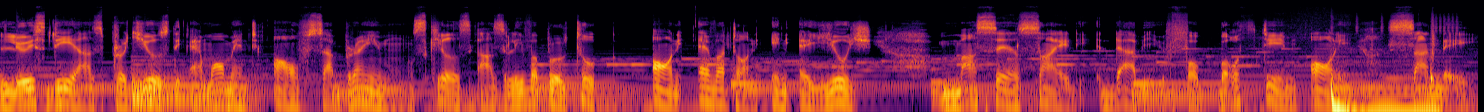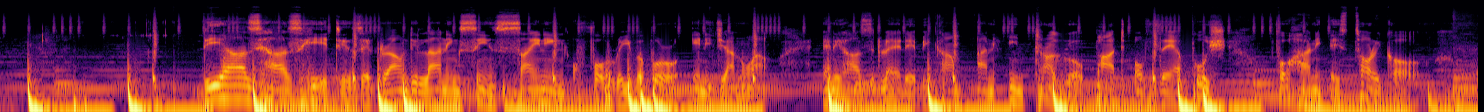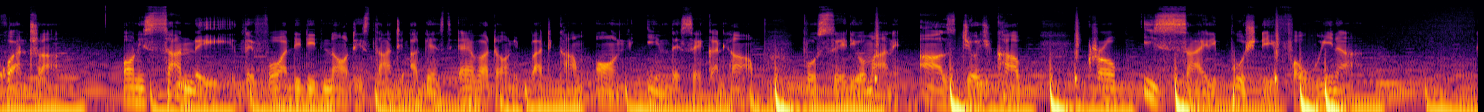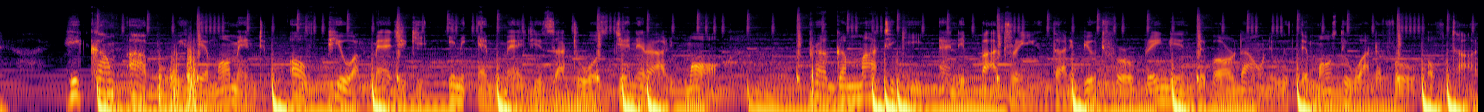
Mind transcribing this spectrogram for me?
Luis Diaz produced a moment of sublime skills as Liverpool took on Everton in a huge Merseyside derby for both teams on Sunday. Diaz has hit the ground running since signing for Liverpool in January and has already become an integral part of their push for an historical quadra. On Sunday, the forward did not start against Everton but come on in the second half for Sadio Mane as George Cup Crop his side pushed for winner. He came up with a moment of pure magic in a match that was generally more pragmatic and battering than beautiful, bringing the ball down with the most wonderful of touch.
